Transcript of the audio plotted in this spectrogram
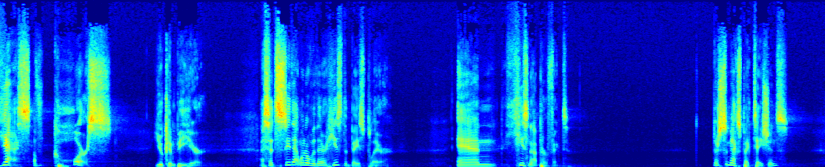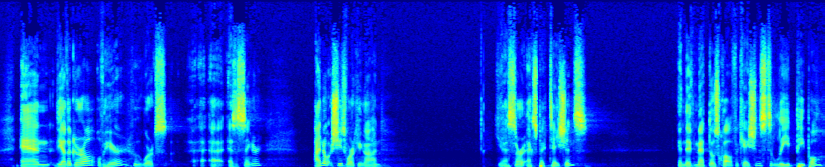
Yes, of course you can be here. I said, See that one over there? He's the bass player. And he's not perfect. There's some expectations. And the other girl over here who works uh, uh, as a singer, I know what she's working on. Yes, are expectations. And they've met those qualifications to lead people.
